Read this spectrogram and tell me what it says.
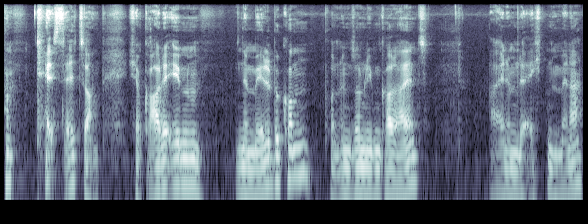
Der ist seltsam. Ich habe gerade eben eine Mail bekommen von unserem lieben Karl-Heinz, einem der echten Männer.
